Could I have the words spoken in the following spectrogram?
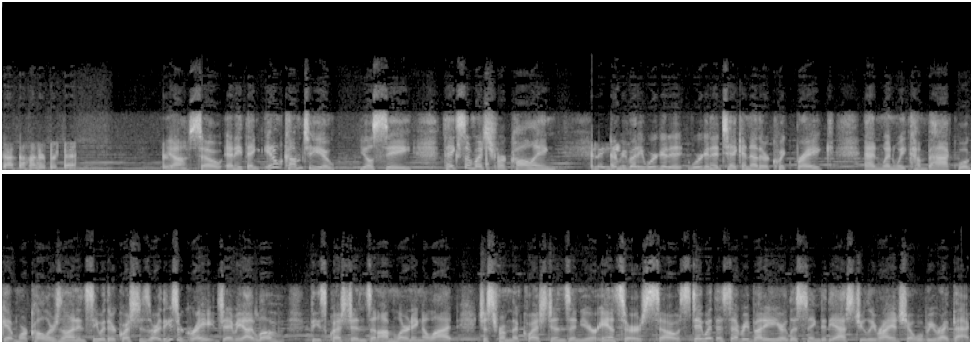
That's a 100%. True. Yeah. So anything, it'll come to you. You'll see. Thanks so much for calling. Everybody, we're gonna we're gonna take another quick break, and when we come back, we'll get more callers on and see what their questions are. These are great, Jamie. I love these questions, and I'm learning a lot just from the questions and your answers. So stay with us, everybody. You're listening to the Ask Julie Ryan Show. We'll be right back.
